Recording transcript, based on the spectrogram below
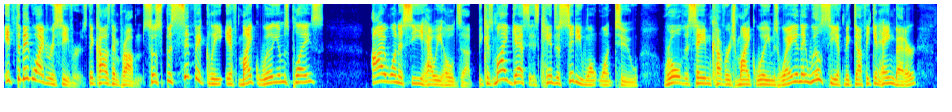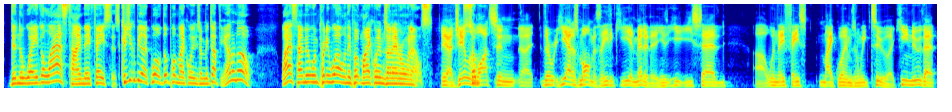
It's the big wide receivers that cause them problems. So, specifically, if Mike Williams plays, I want to see how he holds up because my guess is Kansas City won't want to roll the same coverage Mike Williams way, and they will see if McDuffie can hang better than the way the last time they faced this. Because you could be like, well, they'll put Mike Williams on McDuffie. I don't know. Last time it went pretty well when they put Mike Williams on everyone else. Yeah, Jaylen So- Watson, uh, there, he had his moments. I think he admitted it. He, he, he said uh, when they faced Mike Williams in week two, like he knew that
